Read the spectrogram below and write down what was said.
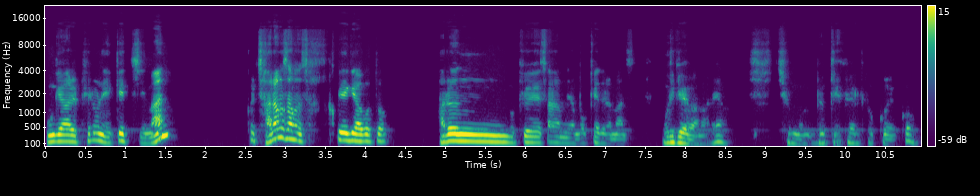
공개할 필요는 있겠지만, 그걸 자랑 삼아서 자꾸 얘기하고 또 다른 뭐 교회 사람이나 목회들만 우리 교회가 말이에요. 지금 뭐몇개 교회를 돕고 있고,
